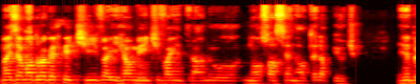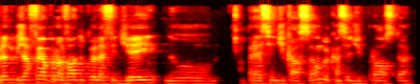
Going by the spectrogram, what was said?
mas é uma droga efetiva e realmente vai entrar no nosso arsenal terapêutico. Lembrando que já foi aprovado pelo FDA no para essa indicação do câncer de próstata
